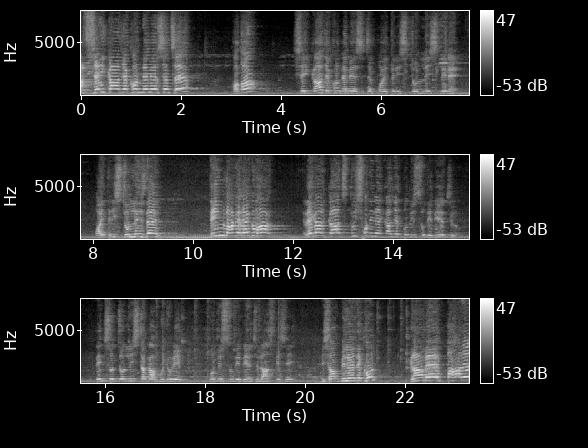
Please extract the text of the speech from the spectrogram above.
আর সেই কাজ এখন নেমে এসেছে, কত? সেই কাজ এখন নেমে এসেছে পঁয়ত্রিশ, চল্লিশ দিনে। পঁয়ত্রিশ, চল্লিশ দিন। তিন ভাগের এক ভাগ। রেগার কাজ দুইশো দিনের কাজের প্রতিশ্রুতি দিয়েছিল। তিনশো চল্লিশ টাকা মজুরি প্রতিশ্রুতি দিয়েছিল আজকে সেই হিসাব মিলিয়ে দেখুন, গ্রামে, পাহাড়ে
